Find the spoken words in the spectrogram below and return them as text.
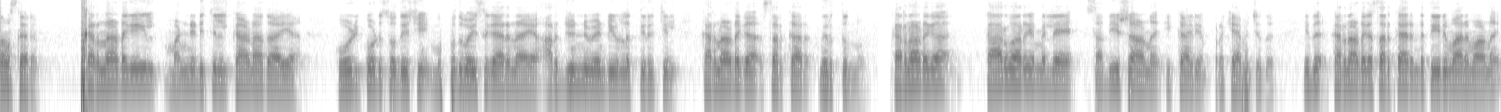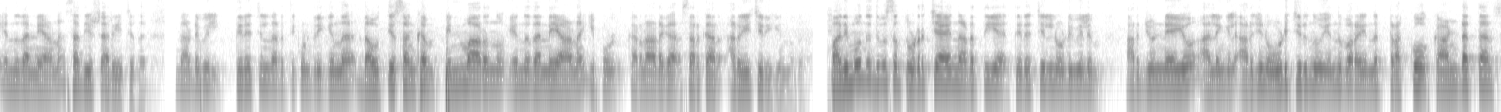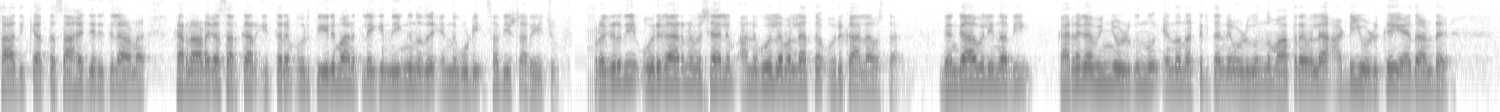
നമസ്കാരം. കർണാടകയിൽ മണ്ണിടിച്ചിൽ കാണാതായ കോഴിക്കോട് സ്വദേശി മുപ്പത് വയസ്സുകാരനായ അർജുനു വേണ്ടിയുള്ള തിരച്ചിൽ കർണാടക സർക്കാർ നിർത്തുന്നു. Karnataka Karwar M L A സതീഷാണ് ഇക്കാര്യം പ്രഖ്യാപിച്ചത്. ഇത് കർണാടക സർക്കാരിന്റെ തീരുമാനമാണ് എന്ന് തന്നെയാണ് സതീഷ് അറിയിച്ചത്. നടുവിൽ തിരച്ചിൽ നടത്തിക്കൊണ്ടിരിക്കുന്ന ദൗത്യ സംഘം പിന്മാറുന്നു എന്ന് തന്നെയാണ് ഇപ്പോൾ കർണാടക സർക്കാർ അറിയിച്ചിരിക്കുന്നത്. പതിമൂന്ന് ദിവസം തുടർച്ചയായി നടത്തിയ തിരച്ചിലിനൊടുവിലും അർജുനെയോ അല്ലെങ്കിൽ അർജുൻ ഓടിച്ചിരുന്നു എന്ന് പറയുന്ന ട്രക്കോ കണ്ടെത്താൻ സാധിക്കാത്ത സാഹചര്യത്തിലാണ് കർണാടക സർക്കാർ ഇത്തരം ഒരു തീരുമാനത്തിലേക്ക് നീങ്ങുന്നത് എന്നുകൂടി സതീഷ് അറിയിച്ചു. പ്രകൃതി ഒരു കാരണവശാലും അനുകൂലമല്ലാത്ത ഒരു കാലാവസ്ഥ. ഗംഗാവലി നദി കരകവിഞ്ഞൊഴുകുന്നു എന്ന നട്ടിൽ തന്നെ ഒഴുകുന്നു മാത്രമല്ല അടിയൊഴുക്ക് ഏതാണ്ട്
